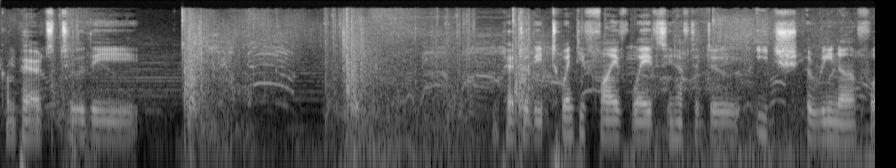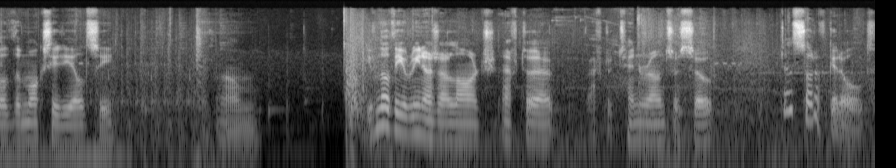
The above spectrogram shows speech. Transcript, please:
compared to the... Compared to the 25 waves you have to do each arena for the Moxxi DLC. Um, even though the arenas are large, after after 10 rounds or so, it does sort of get old.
